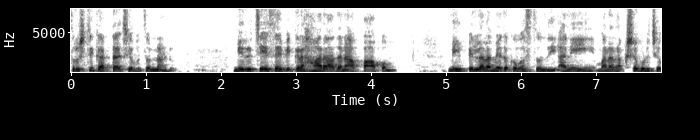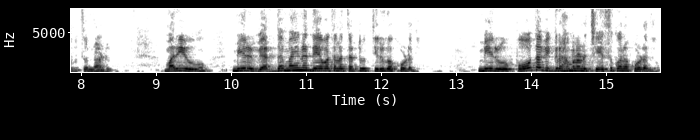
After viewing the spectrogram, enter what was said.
సృష్టికర్త చెబుతున్నాడు. మీరు చేసే విగ్రహారాధన పాపం. మీ పిల్లల మీదకు వస్తుంది అని మన రక్షకుడు చెబుతున్నాడు. మరియు మీరు వ్యర్థమైన దేవతల తట్టు తిరగకూడదు. మీరు పోత విగ్రహములను చేసుకొనకూడదు.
